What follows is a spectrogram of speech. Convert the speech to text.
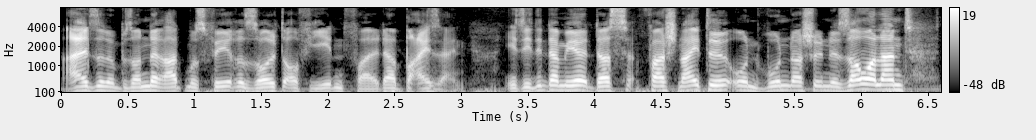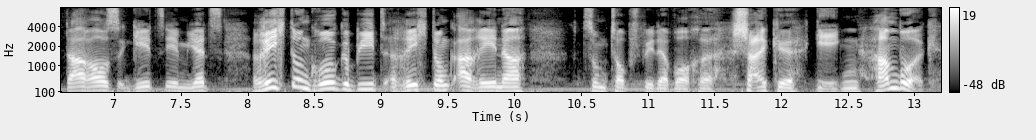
Also eine besondere Atmosphäre sollte auf jeden Fall dabei sein. Ihr seht hinter mir das verschneite und wunderschöne Sauerland. Daraus geht es eben jetzt Richtung Ruhrgebiet, Richtung Arena zum Topspiel der Woche. Schalke gegen Hamburg.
